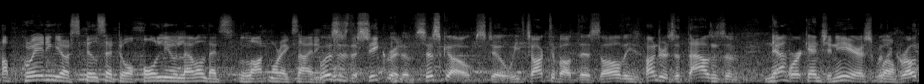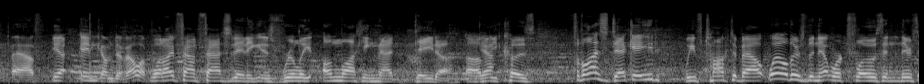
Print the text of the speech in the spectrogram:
upgrading your skill set to a whole new level that's a lot more exciting. Well, this is the secret of Cisco, Stu. We've talked about this, all these hundreds of thousands of network engineers with Well, a growth path Yeah, and become developers. what I found fascinating is really unlocking that data, uh, Yeah. because for the last decade, we've talked about, well, there's the network flows and there's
